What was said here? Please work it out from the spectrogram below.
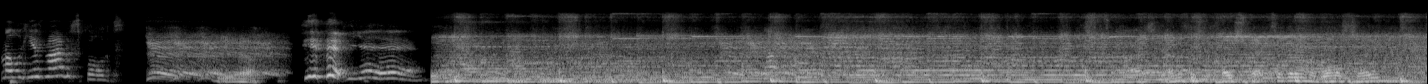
Well, here's my response. Yeah. yeah. That's good. Everything's got Phil Spector there on the wall too.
